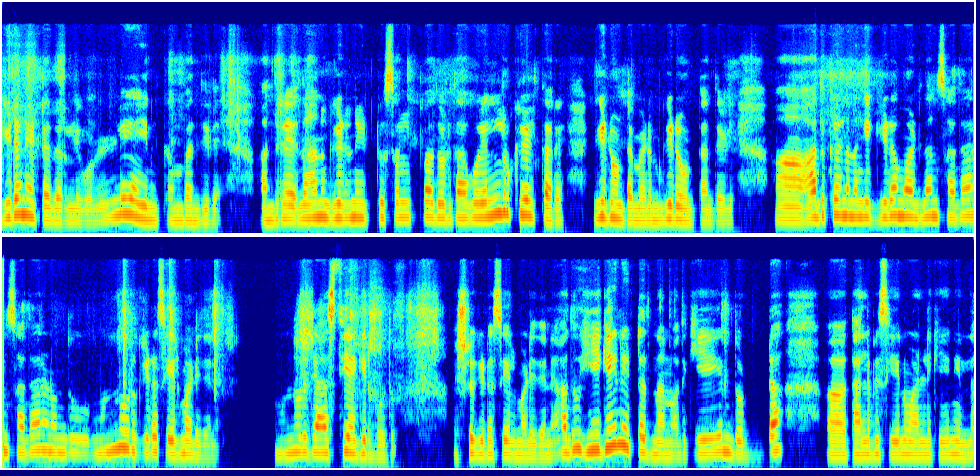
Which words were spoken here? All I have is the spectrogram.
ಗಿಡ ನೆಟ್ಟದರಲ್ಲಿ ಒಳ್ಳೆಯ ಇನ್ಕಮ್ ಬಂದಿದೆ. ಅಂದರೆ ನಾನು ಗಿಡ ನೆಟ್ಟು ಸ್ವಲ್ಪ ದೊಡ್ಡದಾಗುವ ಎಲ್ಲರೂ ಕೇಳ್ತಾರೆ ಗಿಡ ಉಂಟಾ ಮೇಡಮ್ ಗಿಡ ಉಂಟಾ ಅಂತೇಳಿ. ಆದ ಕಾರಣ ನನಗೆ ಗಿಡ ಮಾಡಿ ನಾನು ಸಾಧಾರಣ ಸಾಧಾರಣ ಒಂದು ಮುನ್ನೂರು ಗಿಡ ಸೇಲ್ ಮಾಡಿದ್ದೇನೆ. ಮುನ್ನೂರು ಜಾಸ್ತಿ ಆಗಿರ್ಬೋದು. ಅಷ್ಟು ಗಿಡ ಸೇಲ್ ಮಾಡಿದ್ದೇನೆ. ಅದು ಹೀಗೇ ನೆಟ್ಟದ್ದು ನಾನು. ಅದಕ್ಕೆ ಏನು ದೊಡ್ಡ ತಲೆಬಿಸಿ ಏನು ಮಾಡಲಿಕ್ಕೆ ಏನಿಲ್ಲ.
